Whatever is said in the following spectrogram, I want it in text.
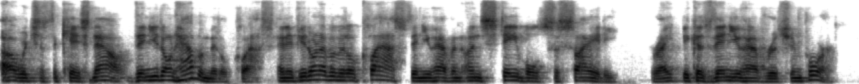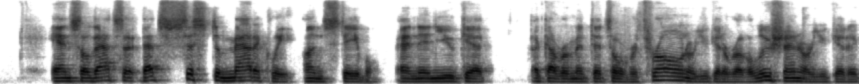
uh, which is the case now, then you don't have a middle class. And if you don't have a middle class, then you have an unstable society, right? Because then you have rich and poor and so that's a, that's systematically unstable and then you get a government that's overthrown or you get a revolution or you get a,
